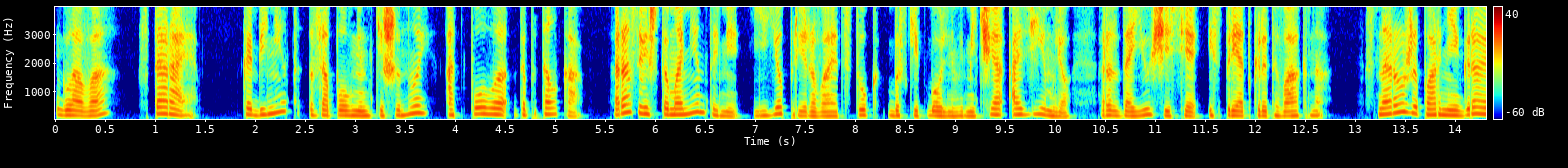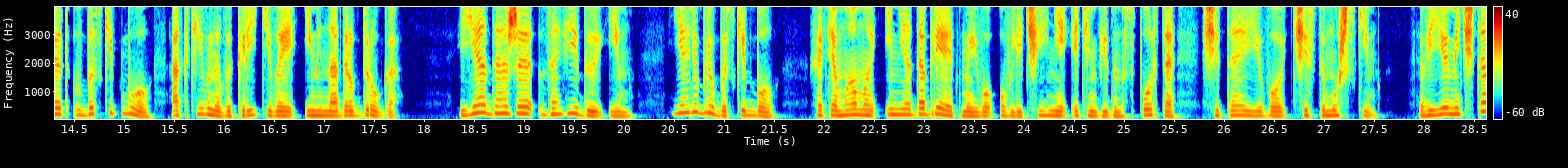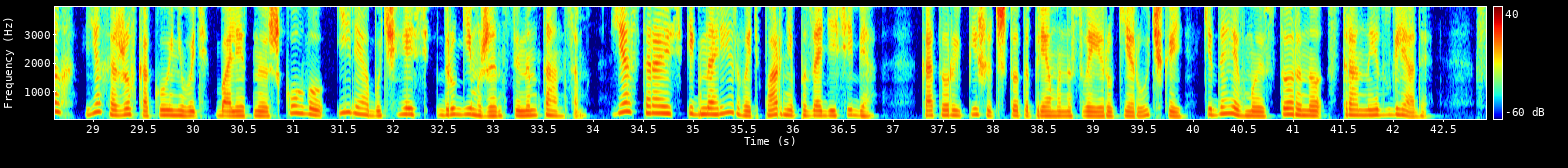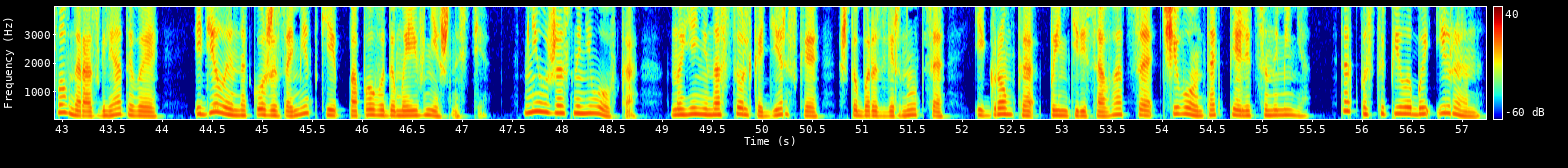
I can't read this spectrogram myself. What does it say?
Глава вторая. Кабинет заполнен тишиной от пола до потолка. Разве что моментами ее прерывает стук баскетбольного мяча о землю, раздающийся из приоткрытого окна. Снаружи парни играют в баскетбол, активно выкрикивая имена друг друга. Я даже завидую им. Я люблю баскетбол, хотя мама и не одобряет моего увлечения этим видом спорта, считая его чисто мужским. В ее мечтах я хожу в какую-нибудь балетную школу или обучаюсь другим женственным танцам. Я стараюсь игнорировать парня позади себя, который пишет что-то прямо на своей руке ручкой, кидая в мою сторону странные взгляды, словно разглядывая и делая на коже заметки по поводу моей внешности. Мне ужасно неловко, но я не настолько дерзкая, чтобы развернуться и громко поинтересоваться, чего он так пялится на меня. Так поступила бы Ирен,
